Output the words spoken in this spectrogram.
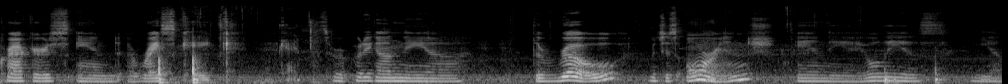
crackers and a rice cake. Okay. So we're putting on the uh, the roe, which is orange, and the aioli is yellow.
